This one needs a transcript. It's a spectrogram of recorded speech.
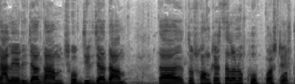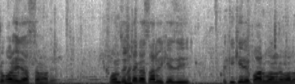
চালের যা দাম সবজির যা দাম তা তো সংসার চালানো খুব কষ্টের। কষ্টকর হয়ে যাচ্ছে আমাদের। পঞ্চাশ টাকা চালের কেজি কি করে পারব আমরা বলো?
